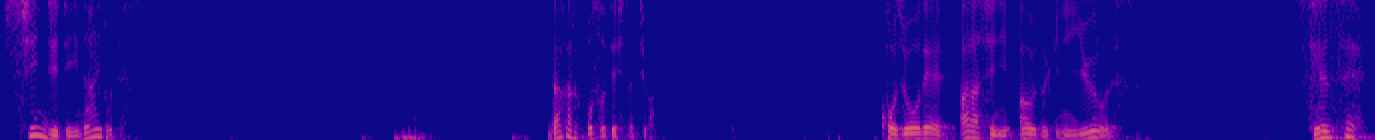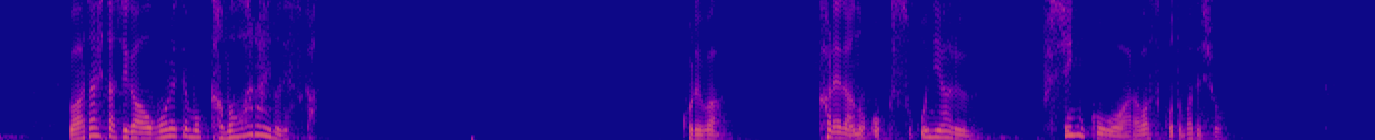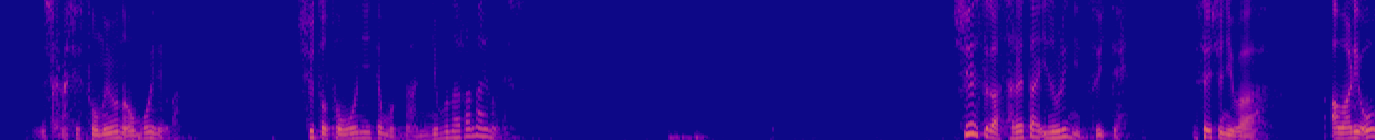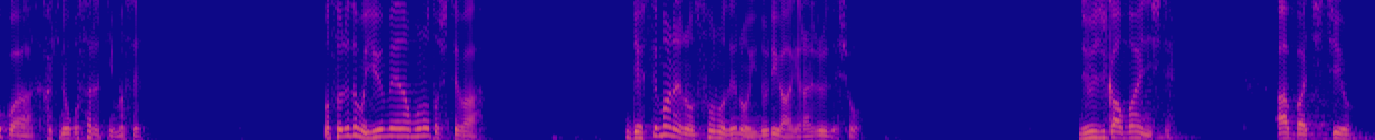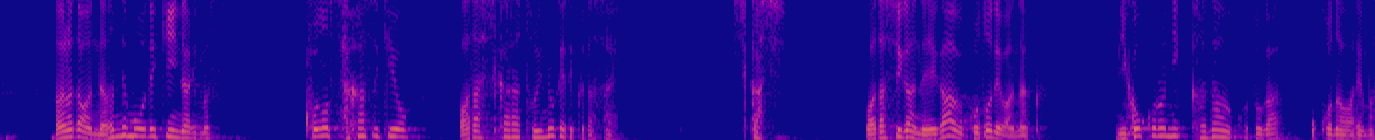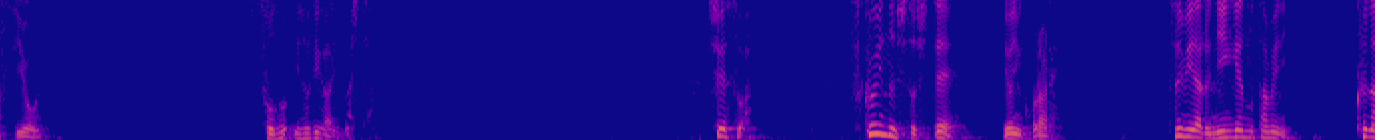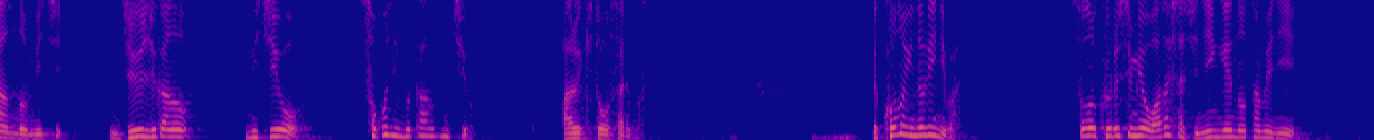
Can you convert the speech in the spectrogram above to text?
信じていないのです。だからこそ弟子たちは、古城で嵐に会う時に言うのです。先生、私たちが溺れても構わないのですか？これは彼らの奥底にある不信仰を表す言葉でしょう。しかしそのような思いでは主と共にいても何にもならないのです。シエスがされた祈りについて聖書にはあまり多くは書き残されていません。まあ、それでも有名なものとしてはゲッセマネの園での祈りが挙げられるでしょう。十字架を前にして、アッバ父よ、あなたは何でもおできになります。この杯を私から取り除けてください。しかし、私が願うことではなく、御心にかなうことが行われますように。その祈りがありました。シュエスは救い主として世に来られ罪ある人間のために苦難の道十字架の道をそこに向かう道を歩き通されます。でこの祈りにはその苦しみを私たち人間のために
